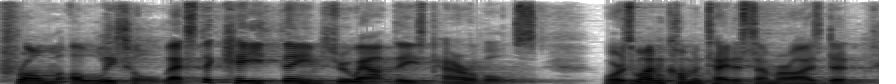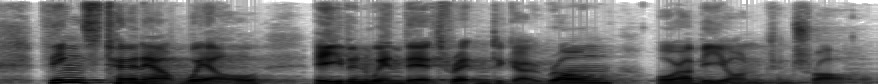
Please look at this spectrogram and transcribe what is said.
from a little. That's the key theme throughout these parables. Or, as one commentator summarised it, things turn out well even when they're threatened to go wrong or are beyond control.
